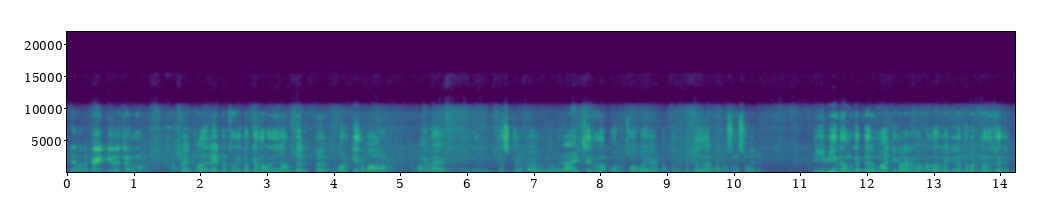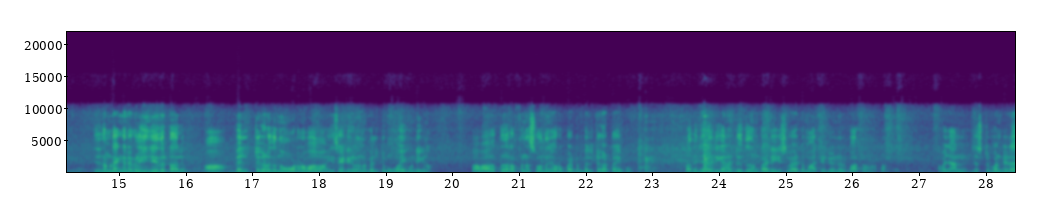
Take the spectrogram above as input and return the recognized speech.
ഇതേപോലെ പാക്ക് ചെയ്ത് വെച്ചേർന്നതാണ് പക്ഷേ ഇമാതിരി ഐറ്റംസ് ഇതൊക്കെയെന്ന് പറഞ്ഞു കഴിഞ്ഞാൽ ബെൽറ്റ് വർക്ക് ചെയ്ത ഭാഗമാണ്. അപ്പോൾ അവിടെ ജസ്റ്റ് ഇപ്പോൾ ഒരു ഒരാഴ്ച ഇരുന്നാൽ പോലും സ്വാഭാവികമായിട്ടും തുരുമ്പിന്റേതായിട്ടുള്ള പ്രസൻസ് വരും. അപ്പോൾ ഈ വീൽ നമുക്ക് എന്തെങ്കിലും മാറ്റി കളയണം. കാരണം അതല്ലെങ്കിൽ എന്ത് പറ്റണമെന്ന് വെച്ചാൽ ഇത് നമ്മൾ എങ്ങനെ ക്ലീൻ ചെയ്തിട്ടാലും ആ ബെൽറ്റ് കിടക്കുന്ന ഓടണ ഭാഗമാണ്. ഈ സൈഡിൽ കിടക്കുന്ന ബെൽറ്റ് മൂവ് ആയിക്കൊണ്ടിരിക്കണം. അപ്പോൾ ആ ഭാഗത്ത് റഫ്നെസ് വന്നു കഴിഞ്ഞാൽ ഉറപ്പായിട്ടും ബെൽറ്റ് കട്ടായി പോകും അപ്പോൾ അതില്ലാതിരിക്കാനായിട്ട് ഇത് നമുക്ക് അഡീഷണൽ ആയിട്ട് മാറ്റേണ്ടി വരുന്ന ഒരു പാർട്ടാണ് കേട്ടോ. അപ്പോൾ ഞാൻ ജസ്റ്റ് വണ്ടിയുടെ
